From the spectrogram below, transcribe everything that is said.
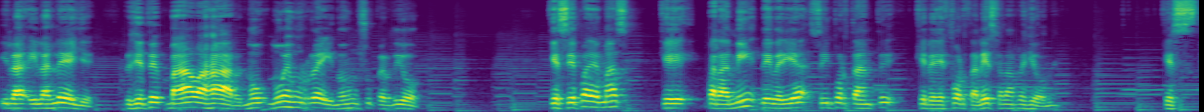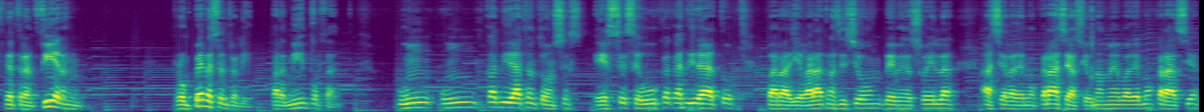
y, la, y las leyes. El presidente va a bajar, no, no es un rey, no es un superdios que sepa además que para mí debería ser importante que le dé fortaleza a las regiones, que se transfieran, romper el centralismo. Para mí es importante. Un, candidato entonces, ese se busca candidato para llevar la transición de Venezuela hacia la democracia, hacia una nueva democracia,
